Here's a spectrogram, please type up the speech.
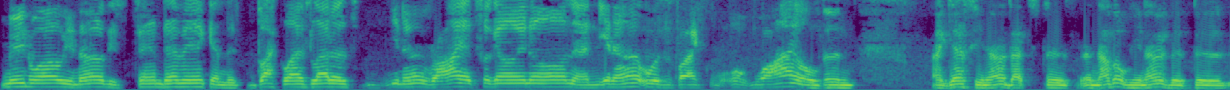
meanwhile, you know, this pandemic and this Black Lives Matter, you know, riots were going on, and you know, it was like wild and. I guess you know that's the another you know that the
